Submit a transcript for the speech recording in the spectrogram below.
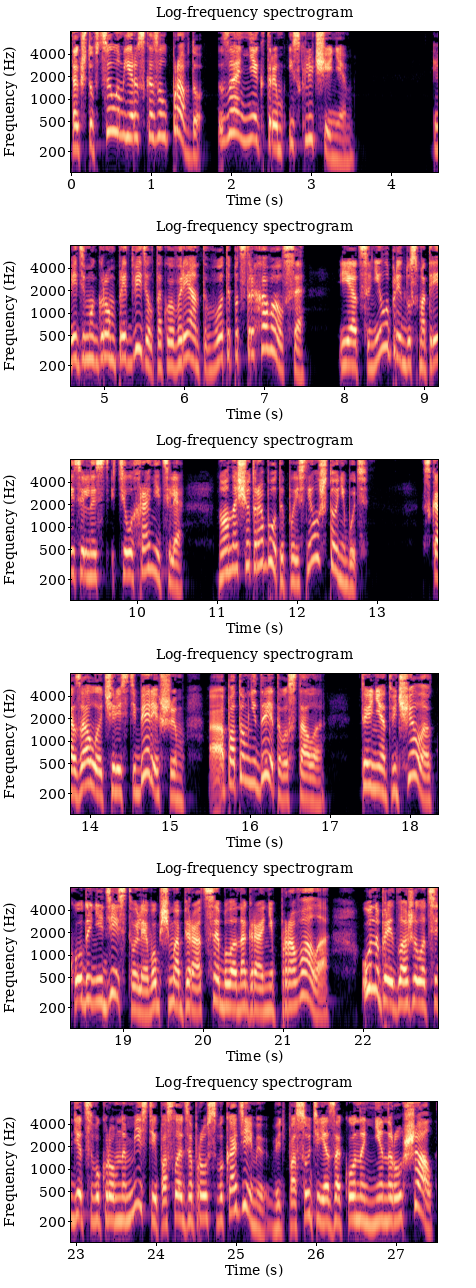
Так что в целом я рассказал правду, за некоторым исключением. Видимо, Гром предвидел такой вариант, вот и подстраховался. И оценила предусмотрительность телохранителя. Ну а насчет работы пояснил что-нибудь? Сказала, через тебя решим, а потом не до этого стало. Ты не отвечала, коды не действовали, в общем, операция была на грани провала. Он предложил отсидеться в укромном месте и послать запрос в академию, ведь, по сути, я закона не нарушал.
